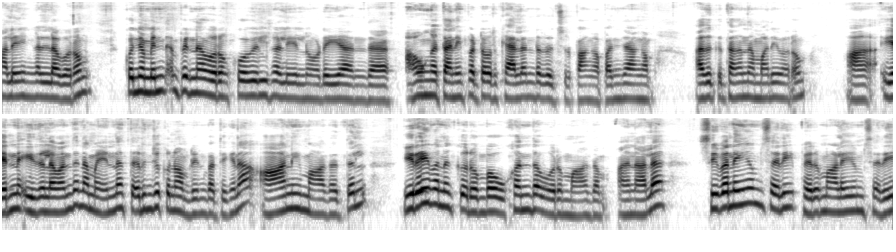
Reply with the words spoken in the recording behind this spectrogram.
ஆலயங்களில் வரும். கொஞ்சம் முன்ன பின்ன வரும் கோவில்களினுடைய அந்த அவங்க தனிப்பட்ட ஒரு கேலண்டர் வச்சுருப்பாங்க பஞ்சாங்கம். அதுக்கு தகுந்த மாதிரி வரும். என்ன இதில் வந்து நம்ம என்ன தெரிஞ்சுக்கணும் அப்படின்னு பார்த்திங்கன்னா ஆனி மாதத்தில் இறைவனுக்கு ரொம்ப உகந்த ஒரு மாதம். அதனால் சிவனையும் சரி பெருமாளையும் சரி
